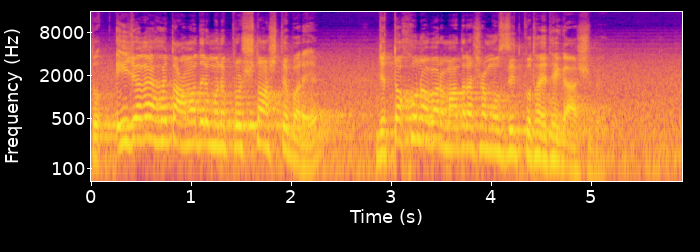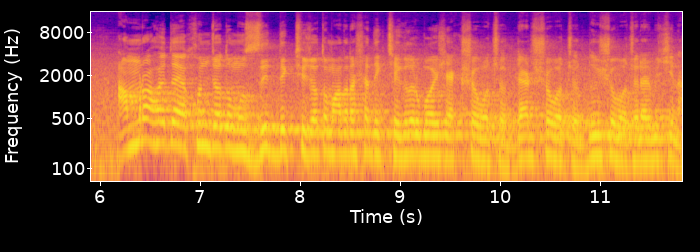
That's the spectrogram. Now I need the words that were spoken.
তো এই জায়গায় হয়তো আমাদের মনে প্রশ্ন আসতে পারে যে তখন আবার মাদ্রাসা মসজিদ কোথায় থেকে আসবে? আমরা হয়তো এখন যত মসজিদ দেখছি, যত মাদ্রাসা দেখছি, এগুলোর বয়স একশো বছর, দেড়শো বছর, দুইশো বছর আর বেশি না।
